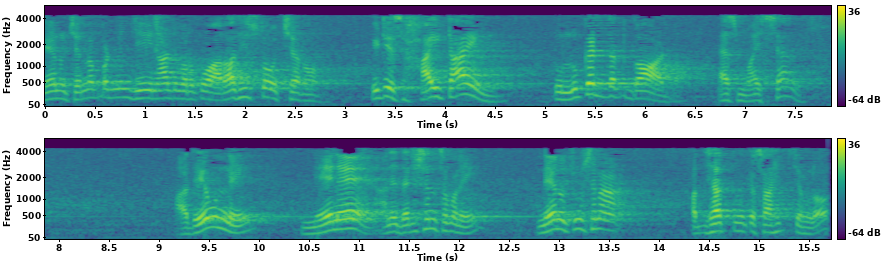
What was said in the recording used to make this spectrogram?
నేను చిన్నప్పటి నుంచి ఈనాటి వరకు ఆరాధిస్తూ వచ్చాను it is high time to look at that God as myself ఆ దేవుణ్ణి నేనే అని దర్శించమని నేను చూసిన ఆధ్యాత్మిక సాహిత్యంలో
